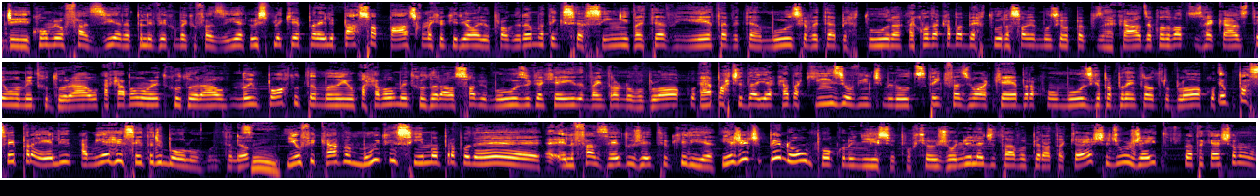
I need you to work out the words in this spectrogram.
de como eu fazia, né? Pra ele ver como é que eu fazia. Eu expliquei para ele passo a passo como é que eu queria. Olha, o programa tem que ser assim, vai ter a vinheta, vai ter a música, vai ter a abertura. Aí quando acaba a abertura, sobe a música para os recados. Aí quando volta os recados, tem um momento cultural. Acaba o momento cultural, não importa o tamanho, acaba o momento cultural, sobe música, que aí vai entrar um novo bloco. Aí a partir daí, a cada 15 ou 20 minutos, tem que fazer uma quebra com música para poder entrar outro bloco. Eu passei para ele a minha receita de bolo, entendeu? Sim. E eu ficava muito em cima para poder eh, ele fazer do jeito que eu queria. E a gente penou um pouco no início, porque o Júnior ele editava o Pirata Cast de um jeito. O Pirata Cast era um,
